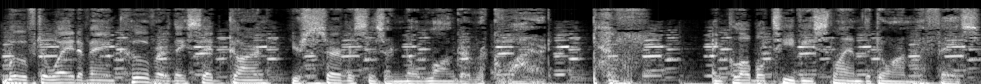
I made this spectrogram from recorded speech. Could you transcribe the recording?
moved away to Vancouver, they said, Garn, your services are no longer required. And Global TV slammed the door on my face.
